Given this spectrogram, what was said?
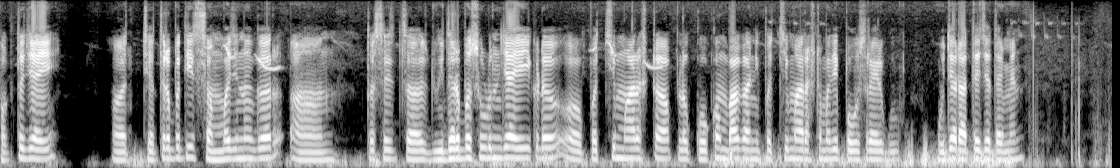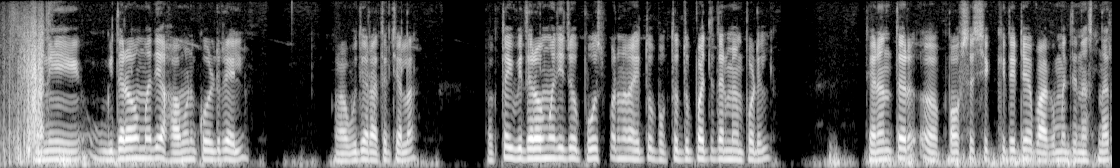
फक्त जे आहे छत्रपती संभाजीनगर तसेच विदर्भ सोडून जे आहे इकडं पश्चिम महाराष्ट्र आपलं कोकण भाग आणि पश्चिम महाराष्ट्रामध्ये पाऊस राहील उद्या रात्रीच्या दरम्यान. आणि विदर्भामध्ये हवामान कोल्ड राहील उद्या रात्रीच्याला. फक्त विदर्भामध्ये जो पाऊस पडणार आहे तो फक्त दुपारच्या दरम्यान पडेल. त्यानंतर पावसा पावसाची शक्यता त्या भागामध्ये नसणार.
